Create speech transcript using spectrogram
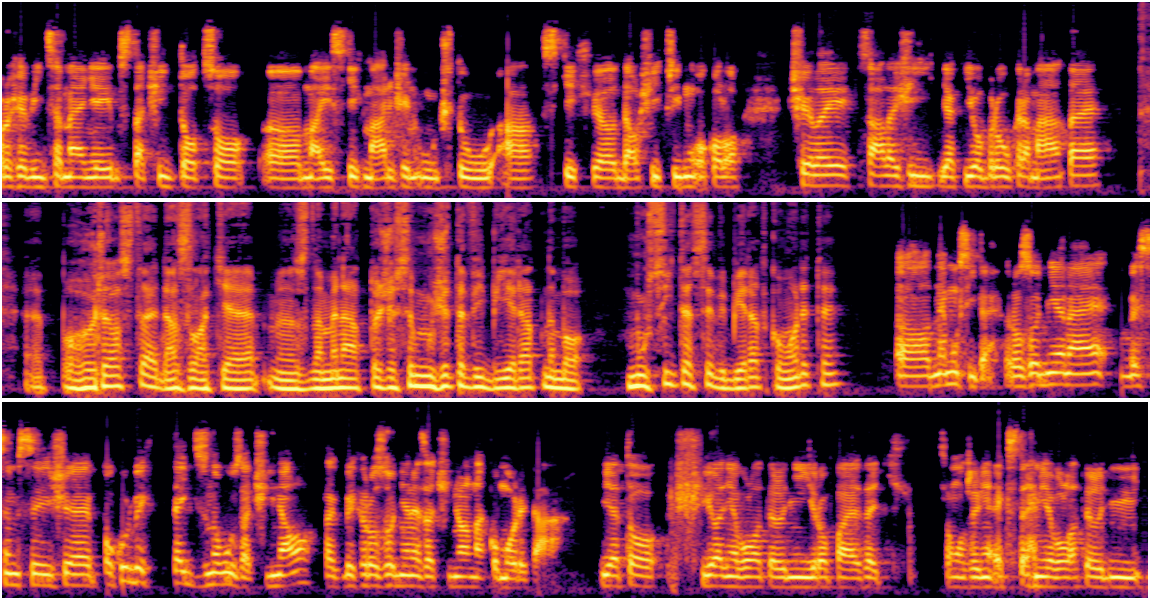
protože víceméně jim stačí to, co uh, mají z těch margin účtů a z těch uh, dalších příjmů okolo. Čili záleží, jakýho brokera máte. Pohořel jste na zlatě, znamená to, že se můžete vybírat nebo musíte si vybírat komodity? Uh, nemusíte, rozhodně ne. Myslím si, že pokud bych teď znovu začínal, tak bych rozhodně nezačínal na komoditách. Je to šíleně volatilní, ropa je teď samozřejmě extrémně volatilní.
